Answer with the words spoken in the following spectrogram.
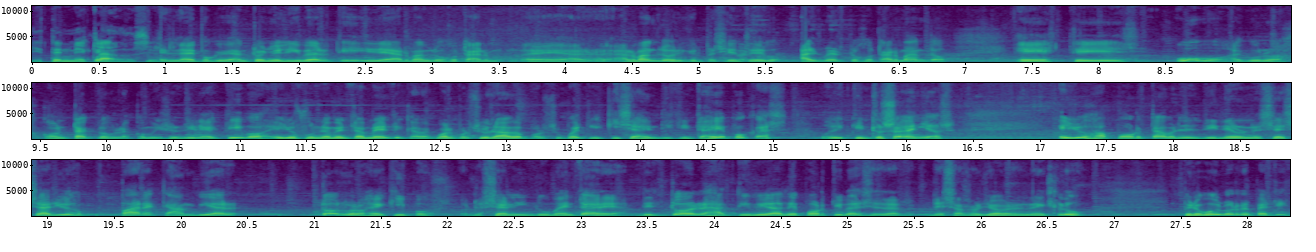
estén mezclados. En la época de Antonio Liberti y de Armando J. Eh, Armando, el presidente de Alberto J. Armando, este, hubo algunos contactos con la comisión directiva, ellos fundamentalmente, cada cual por su lado, por supuesto, y quizás en distintas épocas o distintos años, ellos aportaban el dinero necesario para cambiar todos los equipos, de ser indumentaria, de todas las actividades deportivas que se desarrollaban en el club. Pero vuelvo a repetir,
